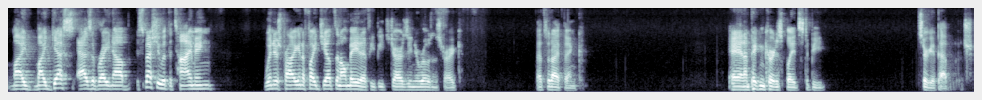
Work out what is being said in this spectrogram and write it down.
my my guess as of right now, especially with the timing, winner's probably going to fight Jailton Almeida if he beats Jairzinho Rozenstruik. That's what I think. And I'm picking Curtis Blaydes to beat Sergey Pavlovich.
